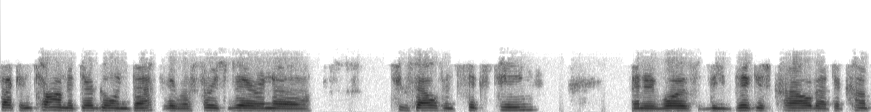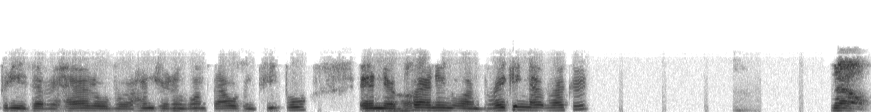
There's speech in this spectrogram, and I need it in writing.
second time that they're going back. They were first there in uh 2016, and it was the biggest crowd that the company has ever had, over 101,000 people, and they're Uh-huh. planning on breaking that record. Now,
